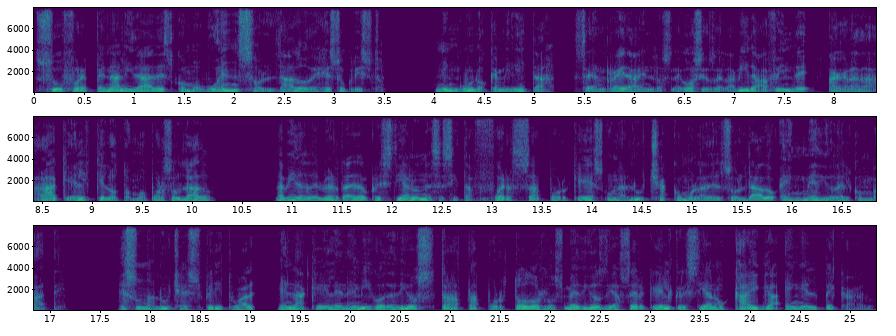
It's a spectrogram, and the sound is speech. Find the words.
sufre penalidades como buen soldado de Jesucristo. Ninguno que milita se enreda en los negocios de la vida a fin de agradar a aquel que lo tomó por soldado. La vida del verdadero cristiano necesita fuerza porque es una lucha como la del soldado en medio del combate. Es una lucha espiritual en la que el enemigo de Dios trata por todos los medios de hacer que el cristiano caiga en el pecado.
